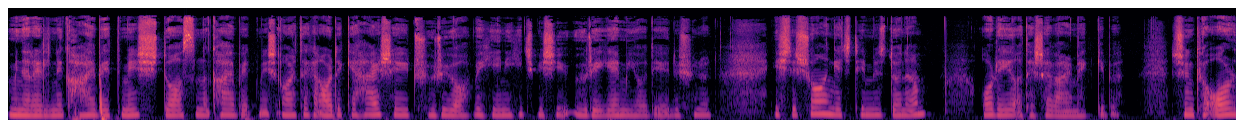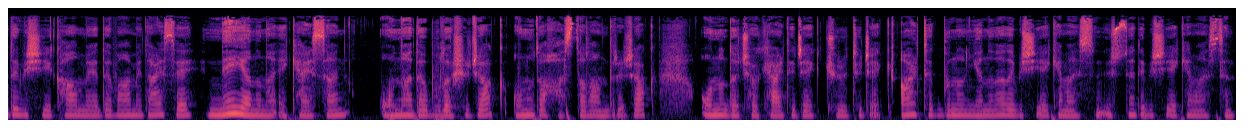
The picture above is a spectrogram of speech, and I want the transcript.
mineralini kaybetmiş, doğasını kaybetmiş. Artık oradaki her şey çürüyor ve yeni hiçbir şey üreyemiyor diye düşünün. İşte şu an geçtiğimiz dönem orayı ateşe vermek gibi. Çünkü orada bir şey kalmaya devam ederse ne yanına ekersen ona da bulaşacak, onu da hastalandıracak, onu da çökertecek, çürütecek. Artık bunun yanına da bir şey ekemezsin, üstüne de bir şey ekemezsin.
